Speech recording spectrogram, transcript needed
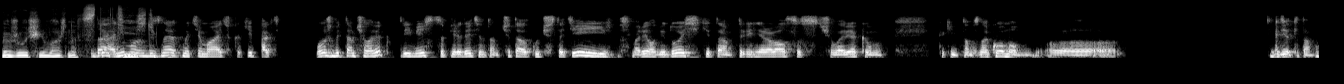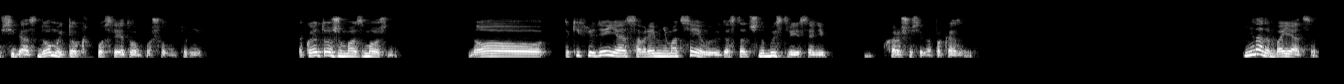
Тоже очень важно. Статистику. Да, они, может быть, знают математику, какие тактики. Может быть, там человек три месяца перед этим там читал кучу статей, смотрел видосики, там тренировался с человеком, каким-то там знакомым э, где-то там у себя с дома, и только после этого пошел на турнир. Такое тоже возможно. Но таких людей я со временем отсеиваю достаточно быстро, если они хорошо себя показывают. Не надо бояться.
